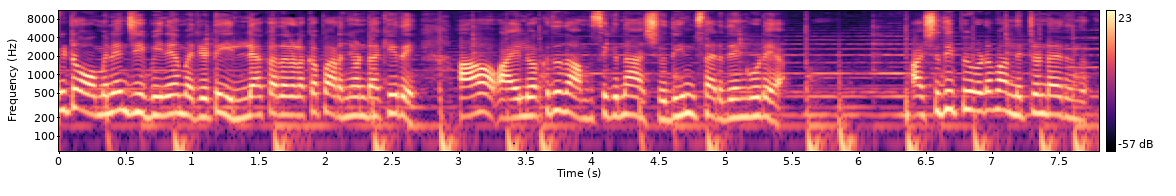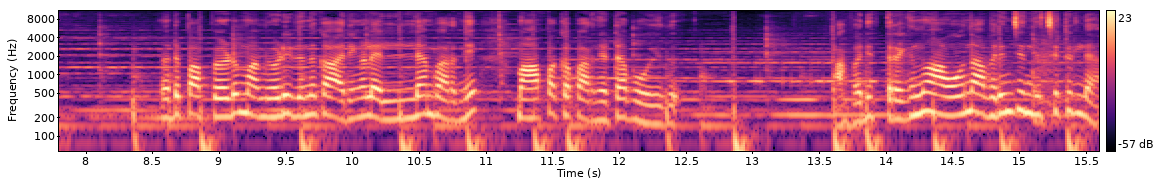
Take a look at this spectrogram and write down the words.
ഈ ടോമിനെയും ജിബിനെയും പറ്റിയിട്ട് ഇല്ലാ കഥകളൊക്കെ പറഞ്ഞുണ്ടാക്കിയതേ ആ അയൽവക്കത്ത് താമസിക്കുന്ന അശ്വതിയും സരിതയും കൂടെയാ. അശ്വതി ഇപ്പൊ ഇവിടെ വന്നിട്ടുണ്ടായിരുന്നു. എന്നിട്ട് പപ്പയോടും മമ്മിയോടും ഇരുന്ന് കാര്യങ്ങളെല്ലാം പറഞ്ഞ് മാപ്പൊക്കെ പറഞ്ഞിട്ടാ പോയത്. അവരിത്രയ്ക്കൊന്നും ആവുമെന്ന് അവരും ചിന്തിച്ചിട്ടില്ല.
